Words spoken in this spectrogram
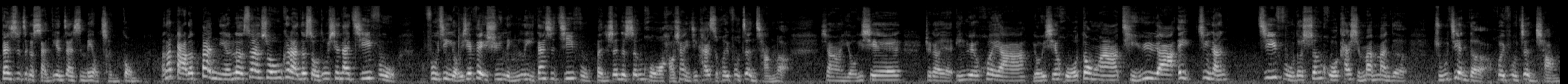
但是这个闪电战是没有成功。啊，那打了半年了，虽然说乌克兰的首都现在基辅附近有一些废墟林立，但是基辅本身的生活好像已经开始恢复正常了，像有一些这个音乐会啊，有一些活动啊，体育啊，诶，竟然。基辅的生活开始慢慢的、逐渐的恢复正常。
